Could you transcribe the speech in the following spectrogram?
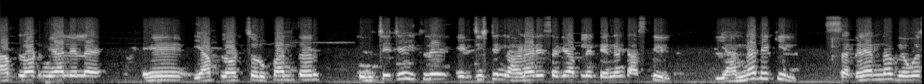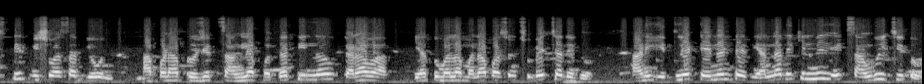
हा प्लॉट मिळालेला आहे. हे या प्लॉटचं रूपांतर तुमचे जे इथले एक्झिस्टिंग राहणारे सगळे आपले टेनंट असतील यांना देखील सगळ्यांना व्यवस्थित विश्वासात घेऊन आपण हा प्रोजेक्ट चांगल्या पद्धतीनं करावा या तुम्हाला मनापासून शुभेच्छा देतो. आणि इथले टेनंट आहेत यांना देखील मी एक सांगू इच्छितो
